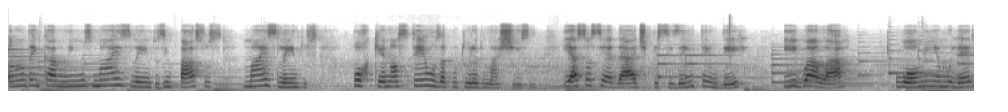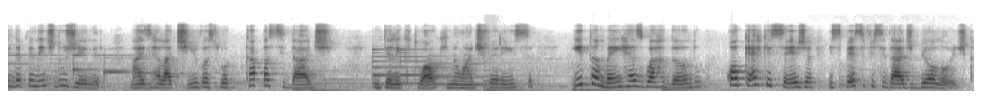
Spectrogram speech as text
anda em caminhos mais lentos, em passos mais lentos, porque nós temos a cultura do machismo e a sociedade precisa entender e igualar o homem e a mulher, independente do gênero, mas relativo à sua capacidade intelectual, que não há diferença, e também resguardando qualquer que seja especificidade biológica.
